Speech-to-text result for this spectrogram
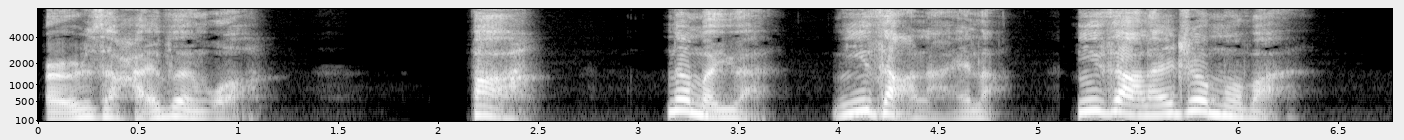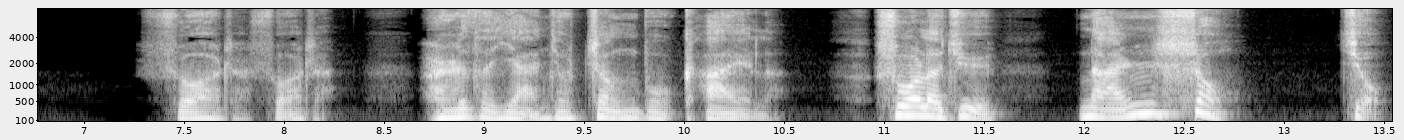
儿子还问我：“爸，那么远，你咋来了？你咋来这么晚？”说着说着，儿子眼就睁不开了，说了句“难受”，就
